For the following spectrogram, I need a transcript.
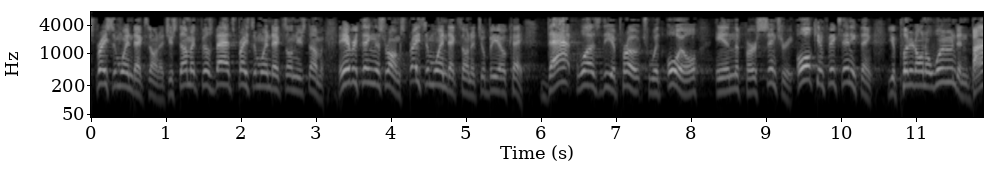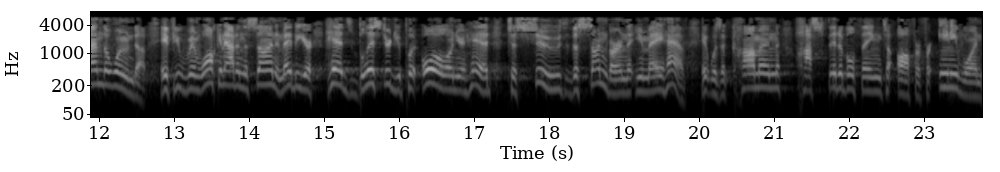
spray some Windex on it. Your stomach feels bad, spray some Windex on your stomach. Everything that's wrong, spray some Windex on it, you'll be okay. That was the approach with oil in the first century. Oil can fix anything. You put it on a wound and bind the wound up. If you've been walking out in the sun and maybe your head's blistered, you put oil on your head to soothe the sunburn that you may have. It was a common, hospitable thing to offer for anyone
